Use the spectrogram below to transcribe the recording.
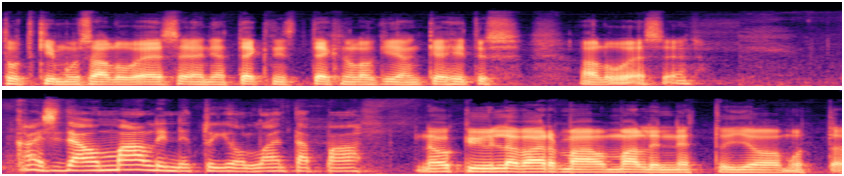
tutkimusalueeseen ja teknis- teknologian kehitysalueeseen. Kai sitä on mallinnettu jollain tapaa. No kyllä varmaan on mallinnettu joo, mutta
